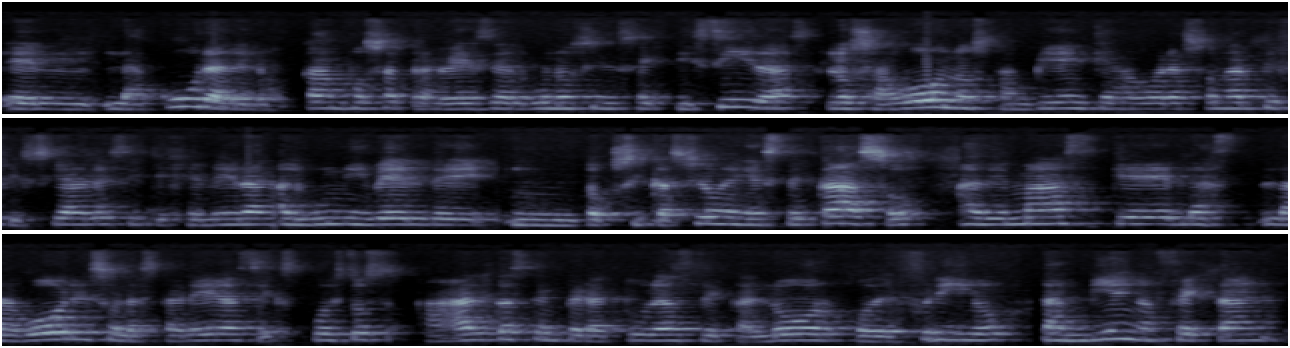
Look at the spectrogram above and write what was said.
la cura de los campos a través de algunos insecticidas, los abonos también que ahora son artificiales y que generan algún nivel de intoxicación en este caso. Además que las labores o las tareas expuestos a altas temperaturas de calor o de frío también afectan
